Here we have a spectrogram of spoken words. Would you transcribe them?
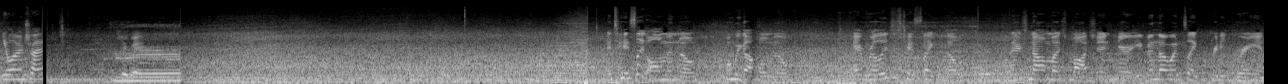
You want to try? Here. It tastes like almond milk when we got whole milk. It really just tastes like milk. There's not much matcha in here, even though it's like pretty green.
